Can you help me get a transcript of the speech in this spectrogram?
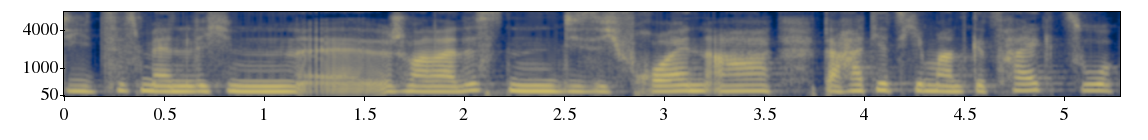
die cis-männlichen äh, Journalisten, die sich freuen, ah, da hat jetzt jemand gezeigt, so,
